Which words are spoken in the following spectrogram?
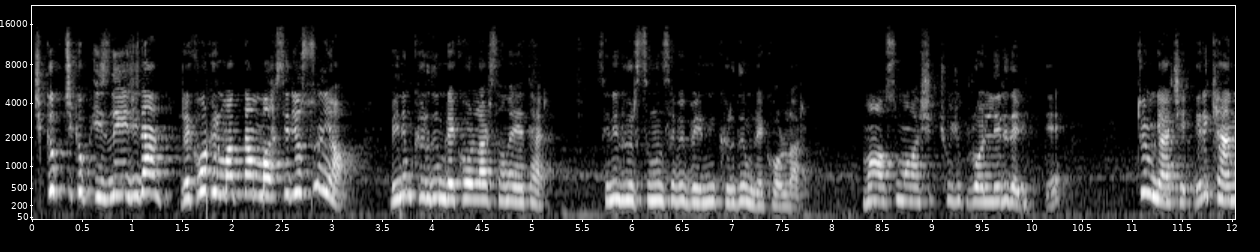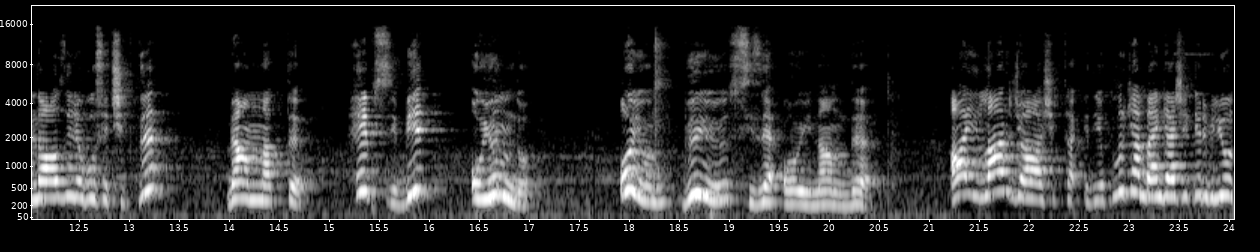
Çıkıp çıkıp izleyiciden, rekor kırmaktan bahsediyorsun ya. Benim kırdığım rekorlar sana yeter. Senin hırsının sebebi benim kırdığım rekorlar. Masum aşık çocuk rolleri de bitti. Tüm gerçekleri kendi ağzıyla Buse çıktı ve anlattı. Hepsi bir oyundu. Oyun büyüğü size oynandı. Aylarca aşık taklidi yapılırken ben gerçekleri biliyordum.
